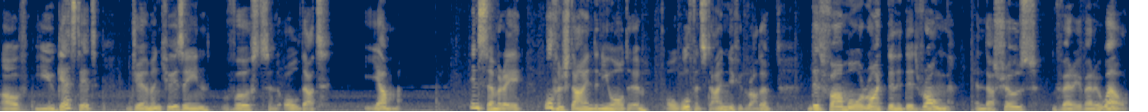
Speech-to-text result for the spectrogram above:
of, you guessed it, German cuisine, wursts and all that. Yum. In summary, Wolfenstein The New Order, or Wolfenstein if you'd rather, did far more right than it did wrong, and that shows very very well.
